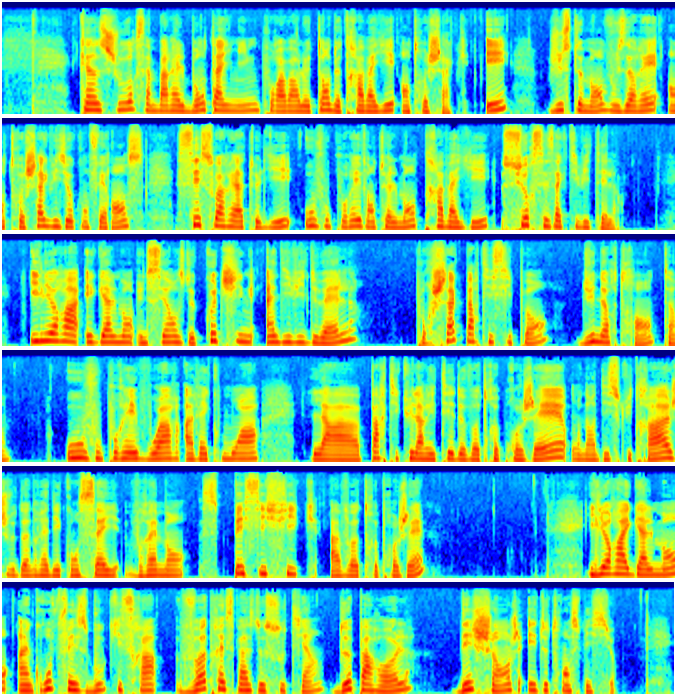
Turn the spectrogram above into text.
15 jours, ça me paraît le bon timing pour avoir le temps de travailler entre chaque. Et justement, vous aurez entre chaque visioconférence ces soirées ateliers où vous pourrez éventuellement travailler sur ces activités-là. Il y aura également une séance de coaching individuel pour chaque participant d'une heure trente où vous pourrez voir avec moi la particularité de votre projet. On en discutera. Je vous donnerai des conseils vraiment spécifiques à votre projet. Il y aura également un groupe Facebook qui sera votre espace de soutien, de parole, d'échange et de transmission.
